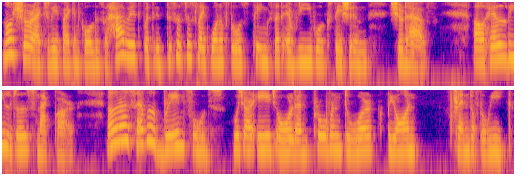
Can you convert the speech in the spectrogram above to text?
Not sure actually if I can call this a habit, but it, this is just like one of those things that every workstation should have a healthy little snack bar. Now, there are several brain foods which are age old and proven to work beyond trend of the week.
